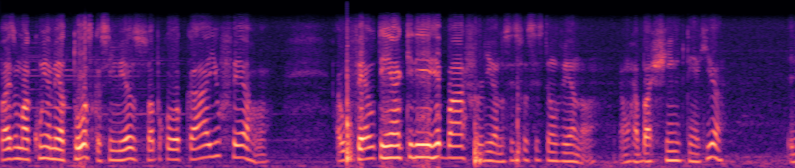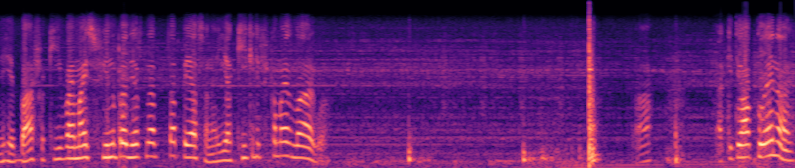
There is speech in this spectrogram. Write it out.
Faz uma cunha meia tosca assim mesmo, só para colocar e o ferro, ó. O ferro tem aquele rebaixo ali, ó. Não sei se vocês estão vendo, ó. É um rebaixinho que tem aqui, ó. Ele rebaixa aqui e vai mais fino para dentro da, da, peça, né? E aqui que ele fica mais largo, ó. Tá? Aqui tem uma plana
